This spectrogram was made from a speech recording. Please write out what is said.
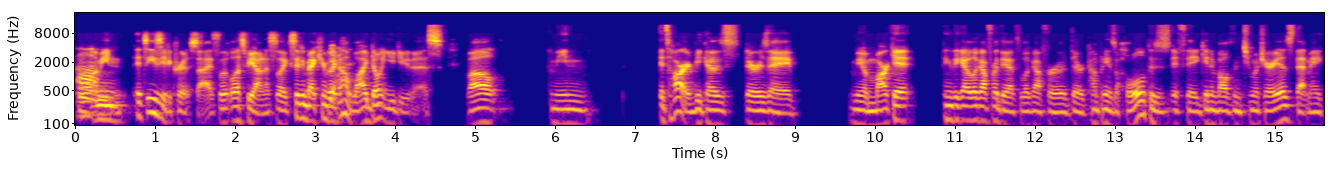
Well, um, I mean, it's easy to criticize. Let's be honest. Like sitting back here and be yeah. like, oh, why don't you do this? Well, I mean, it's hard because there is a you know market thing they got to look out for. They have to look out for their company as a whole because if they get involved in too much areas, that may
